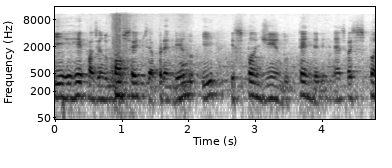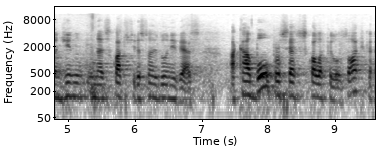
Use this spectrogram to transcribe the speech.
e refazendo conceitos, e aprendendo e expandindo, tendere, né? Você vai se expandindo nas quatro direções do universo. Acabou o processo de escola filosófica,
